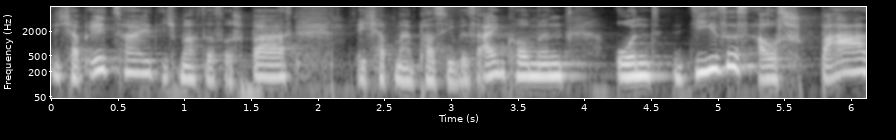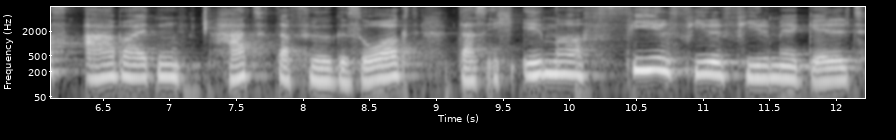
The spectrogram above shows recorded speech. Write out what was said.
ich habe eh Zeit, ich mache das aus Spaß, ich habe mein passives Einkommen. Und dieses aus Spaß arbeiten hat dafür gesorgt, dass ich immer viel, viel, viel mehr Geld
